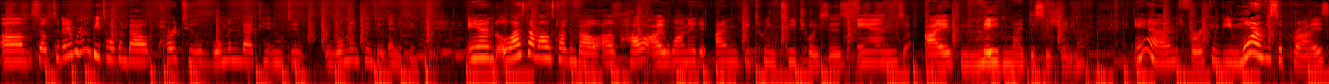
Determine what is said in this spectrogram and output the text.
Um, so today we're going to be talking about part two of woman that can do woman can do anything. And last time I was talking about of how I wanted I'm between two choices and I've made my decision. And for it can be more of a surprise,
